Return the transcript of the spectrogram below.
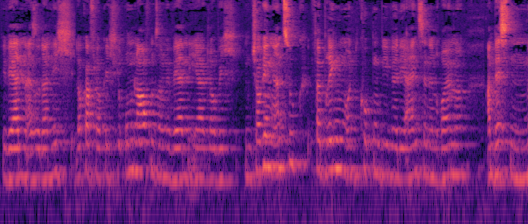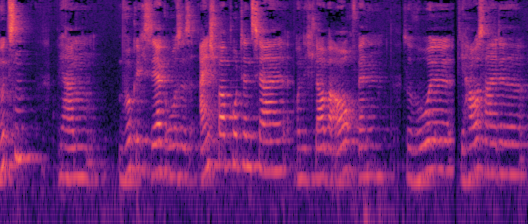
wir werden also da nicht lockerflockig rumlaufen, sondern wir werden eher, glaube ich, einen Jogginganzug verbringen und gucken, wie wir die einzelnen Räume am besten nutzen. Wir haben wirklich sehr großes Einsparpotenzial und ich glaube auch, wenn sowohl die Haushalte,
